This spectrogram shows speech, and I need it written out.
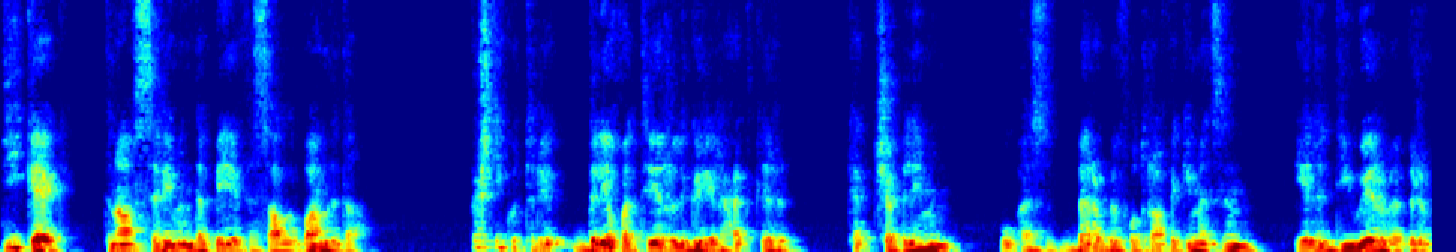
Dîkek di nav serê min de bê fesal ban dida. Piştî ku dilê xwe têr li girî rehet kir, ket çepilê min û ez ber bi fotrafekî mezin ê li dîwêr ve birim.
